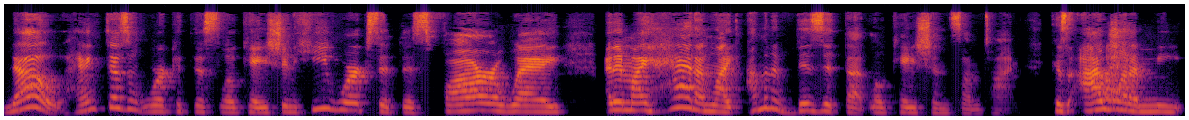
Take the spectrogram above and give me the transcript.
No, Hank doesn't work at this location. He works at this far away. And in my head, I'm like, I'm going to visit that location sometime because I want to meet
